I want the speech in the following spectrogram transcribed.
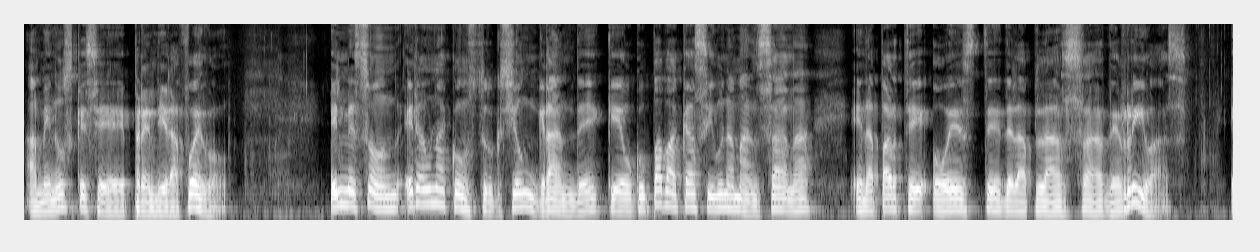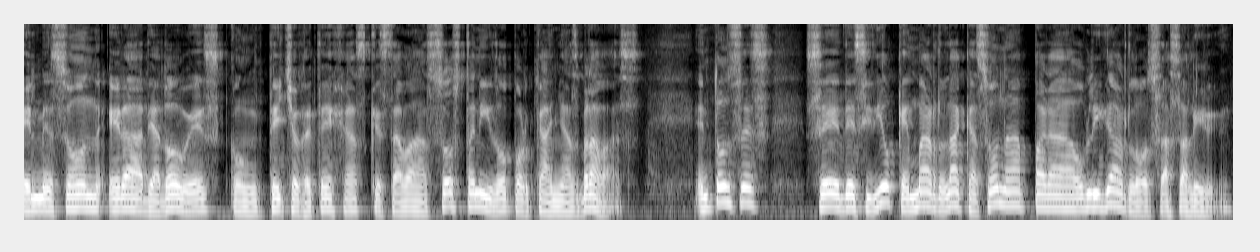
a menos que se prendiera fuego. El mesón era una construcción grande que ocupaba casi una manzana en la parte oeste de la plaza de Rivas. El mesón era de adobes con techo de tejas que estaba sostenido por cañas bravas. Entonces se decidió quemar la casona para obligarlos a salir.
